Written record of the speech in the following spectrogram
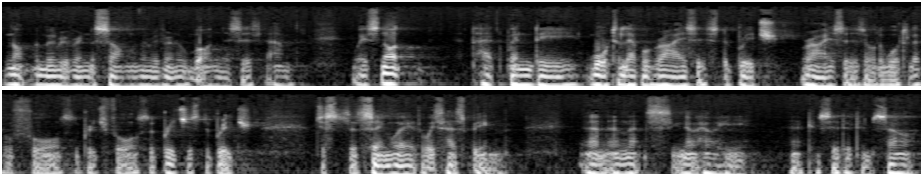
not the Moon River in the song, the River in Ubon, this is, um, it's not that when the water level rises, the bridge rises, or the water level falls, the bridge falls, the bridge is the bridge, just the same way it always has been. And, and that's, you know, how he uh, considered himself.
